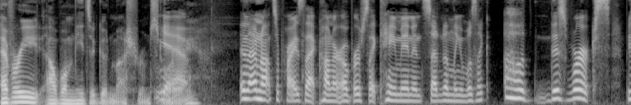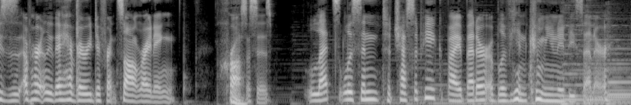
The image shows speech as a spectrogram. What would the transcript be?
Every album needs a good mushroom story. Yeah. And I'm not surprised that Conor Oberst like came in and suddenly was like, "Oh, this works," because apparently they have very different songwriting processes. Let's listen to Chesapeake by Better Oblivion Community Center.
